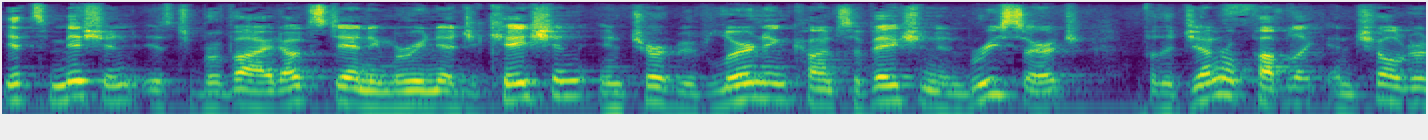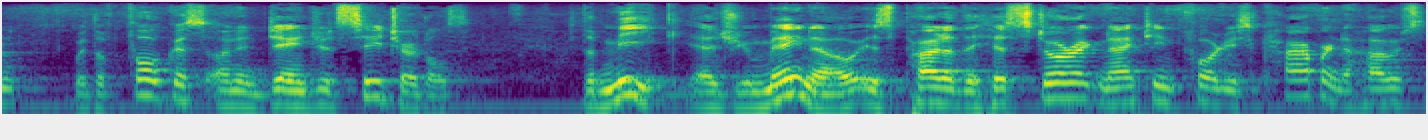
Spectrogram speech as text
Its mission is to provide outstanding marine education, interpretive learning, conservation, and research for the general public and children with a focus on endangered sea turtles. The MEEC, as you may know, is part of the historic 1940s Carpenter House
